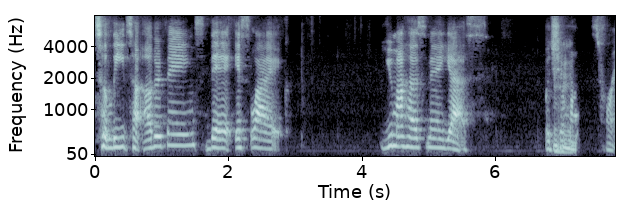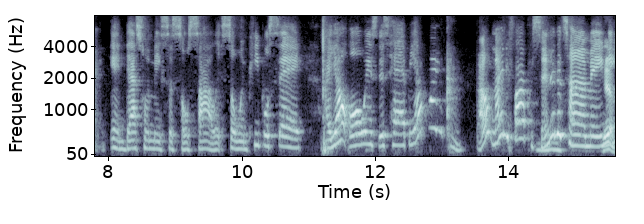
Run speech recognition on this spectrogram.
to lead to other things, that it's like, you, my husband, yes, but you're mm-hmm. my best friend. And that's what makes us so solid. So when people say, Are y'all always this happy? I'm like, about 95% of the time, maybe. Yeah.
